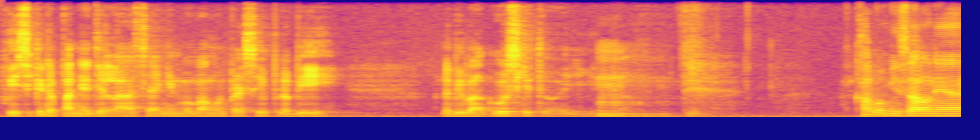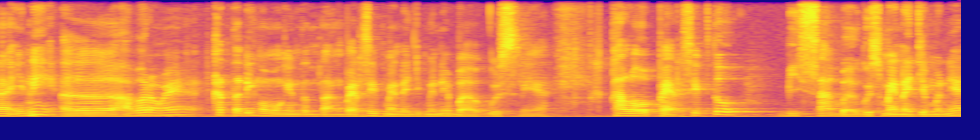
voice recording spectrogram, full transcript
visi ke depannya jelas. Saya ingin membangun Persib lebih lebih bagus gitu. Kalau misalnya ini eh, apa namanya? Kan tadi ngomongin tentang Persib manajemennya bagus nih ya. Kalau Persib tuh bisa bagus manajemennya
